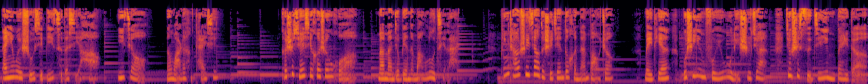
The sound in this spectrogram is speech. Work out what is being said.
但因为熟悉彼此的喜好，依旧能玩得很开心。可是学习和生活慢慢就变得忙碌起来，平常睡觉的时间都很难保证，每天不是应付于物理试卷，就是死记硬背的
